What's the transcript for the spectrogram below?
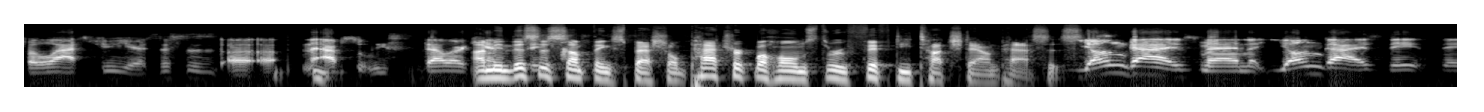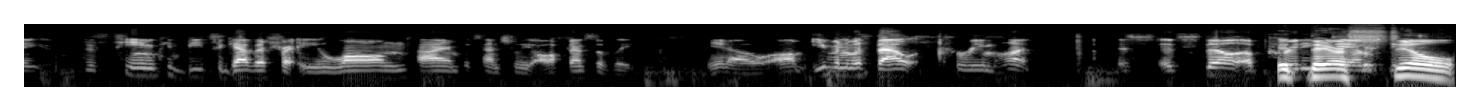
for the last few years. This is uh, an absolutely stellar. I mean, this is something special. Patrick Mahomes threw 50 touchdown passes. Young guys, man, young guys. They they this team can be together for a long time potentially offensively. You know, um, even without Kareem Hunt, it's it's still a pretty. It, they are still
